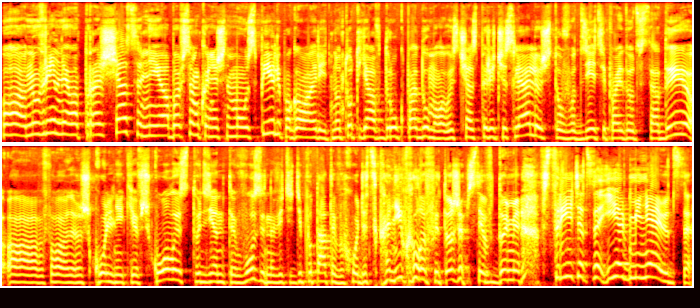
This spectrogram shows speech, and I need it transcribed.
А, ну, время прощаться. Не обо всем, конечно, мы успели поговорить, но тут я вдруг подумала, вы сейчас перечисляли, что вот дети пойдут в сады, а, в- школьники в школы, студенты в вузы, но ведь и депутаты выходят с каникулов и тоже все в доме встретятся и обменяются.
